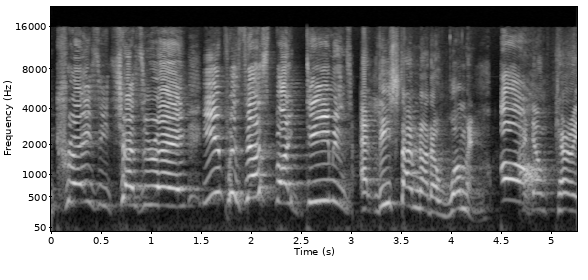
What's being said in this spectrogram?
crazy, Cesare. You possessed by demons. At least I'm not a woman. Oh. I don't carry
